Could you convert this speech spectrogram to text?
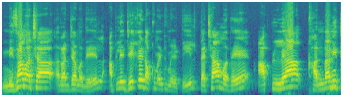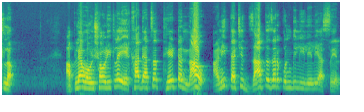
निजामाच्या राज्यामध्ये आपले जे काही डॉक्युमेंट मिळतील त्याच्यामध्ये आपल्या खानदानीतलं आपल्या वंशावळीतलं एखाद्याचं थेट नाव आणि त्याची जात जर कोणबी लिहिलेली असेल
